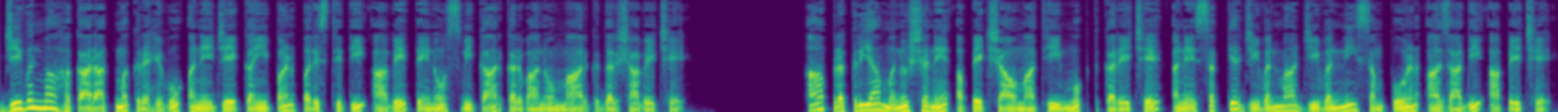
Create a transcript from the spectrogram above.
જીવનમાં હકારાત્મક રહેવું અને જે કંઈ પણ પરિસ્થિતિ આવે તેનો સ્વીકાર કરવાનો માર્ગ દર્શાવે છે. આ પ્રક્રિયા મનુષ્યને અપેક્ષાઓમાંથી મુક્ત કરે છે અને સત્ય જીવનમાં જીવનની સંપૂર્ણ આઝાદી આપે છે.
